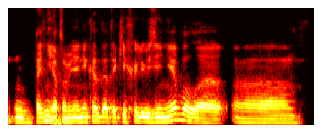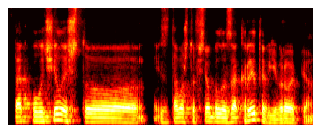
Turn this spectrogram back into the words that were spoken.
Да нет, у меня никогда таких иллюзий не было. А, так получилось, что из-за того, что все было закрыто в Европе,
